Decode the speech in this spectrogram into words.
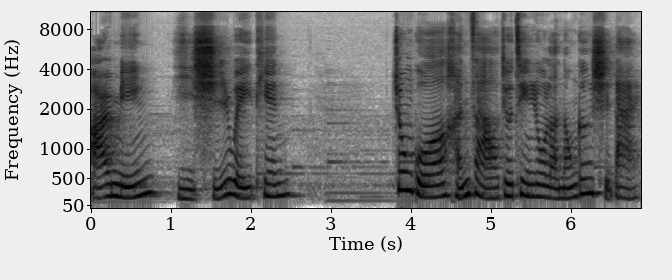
而民以食为天。”中国很早就进入了农耕时代，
